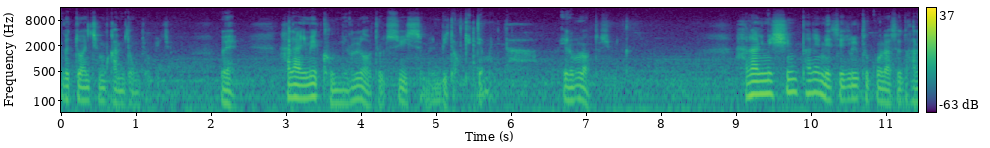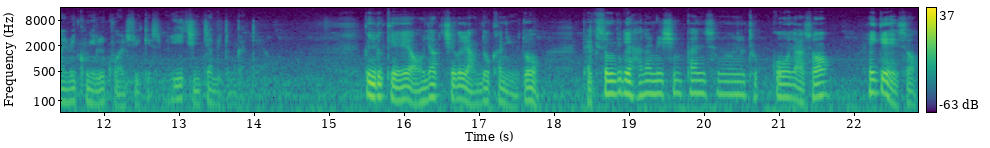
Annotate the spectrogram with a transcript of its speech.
이것 또한 참 감동적이죠. 왜? 하나님의 긍휼을 얻을 수 있음을 믿었기 때문이다. 여러분 어떠십니까? 하나님의 심판의 메시지를 듣고 나서도 하나님의 긍휼을 구할 수 있겠습니다. 이 진짜 믿음 같아요. 그 이렇게 언약책을 낭독한 이유도 백성들이 하나님의 심판 선언을 듣고 나서 회개해서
